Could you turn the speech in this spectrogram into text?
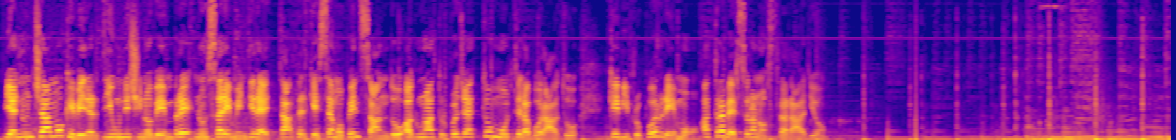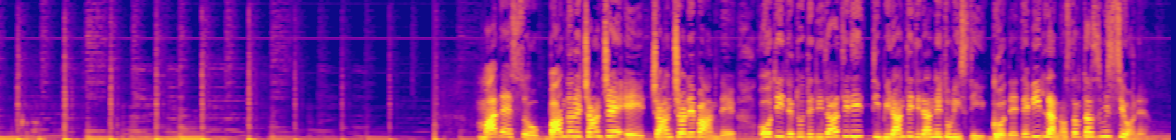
Vi annunciamo che venerdì 11 novembre non saremo in diretta perché stiamo pensando ad un altro progetto molto elaborato che vi proporremo attraverso la nostra radio. Ma adesso, bando alle ciance e ciancio alle bande. Otite tutti i tatili, tibiranti tirando i turisti. Godetevi la nostra trasmissione.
